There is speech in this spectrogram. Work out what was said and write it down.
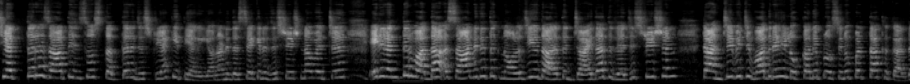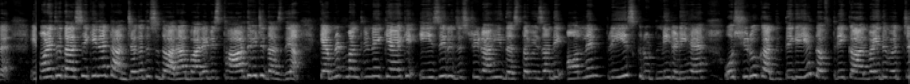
76377 ਰਜਿਸਟਰੀਆਂ ਕੀਤੀਆਂ ਗਈਆਂ। ਉਹਨਾਂ ਨੇ ਦੱਸਿਆ ਕਿ ਰਜਿਸਟ੍ਰੇਸ਼ਨਾਂ ਵਿੱਚ ਇਹ ਨਿਰੰਤਰ ਵਾਧਾ ਆਸਾਨ ਹੈ ਅਤੇ ਤਕਨਾਲੋਜੀ ਆਧਾਰਿਤ ਜਾਇਦਾਦ ਰਜਿਸਟ੍ਰੇਸ਼ਨ ਢਾਂਚੇ ਵਿੱਚ ਵੱਧ ਰਹੇ ਲੋਕਾਂ ਦੇ ਭਰੋਸੇ ਨੂੰ ਪ੍ਰਤੱਖ ਕਰਦਾ ਹੈ। ਹੁਣ ਇੱਥੇ ਦੱਸੀ ਕਿ ਨਾ ਢਾਂਚਾਗਤ ਸੁਧਾਰਾਂ ਬਾਰੇ ਵਿਸਥਾਰ ਦੇ ਵਿੱਚ ਦੱਸਦਿਆਂ ਕੈਬਨਿਟ ਮੰਤਰੀ ਨੇ ਕਿਹਾ ਕਿ ਈਜ਼ੀ ਰਜਿਸਟਰੀ ਰਾਹੀਂ ਦਸਤਾਵੇਜ਼ਾਂ ਦੀ ਆਨਲਾਈਨ ਪ੍ਰੀ ਸਕ੍ਰੂਟਨੀ ਜਿਹੜੀ ਹੈ, ਉਹ ਸ਼ੁਰੂ ਕਰ ਦਿੱਤੀ ਗਈ ਹੈ। ਦਫ਼ਤਰੀ ਕਾਰਵਾਈ ਦੇ ਵਿੱਚ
